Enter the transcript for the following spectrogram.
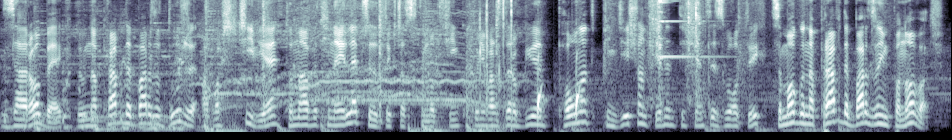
zarobek był naprawdę bardzo duży, a właściwie to nawet najlepszy dotychczas w tym odcinku, ponieważ zarobiłem ponad 51 tysięcy złotych, co mogło naprawdę bardzo imponować.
